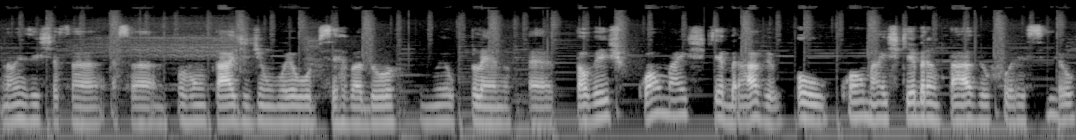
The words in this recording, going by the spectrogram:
Não existe essa, essa vontade de um eu observador, um eu pleno. É, talvez qual mais quebrável ou qual mais quebrantável for esse eu,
